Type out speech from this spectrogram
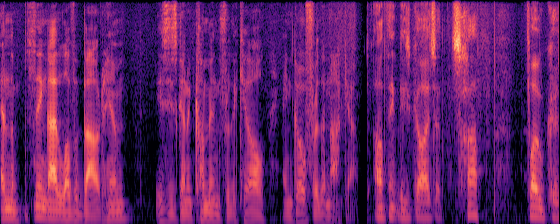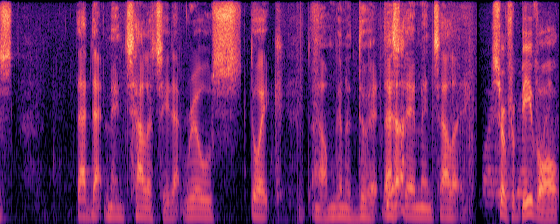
And the thing I love about him is he's going to come in for the kill and go for the knockout. I think these guys are tough, focused, they had that mentality, that real stoic, I'm going to do it. That's Yeah. their mentality. So for Bivol,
